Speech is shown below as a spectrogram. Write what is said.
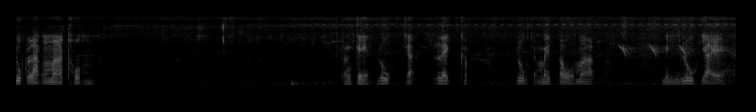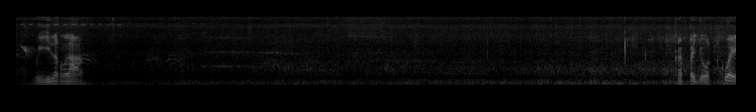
ลูกหลังมาถม สังเกตลูกจะเล็กครับ ลูกจะไม่โตมาก มีลูกใหญ่หวีล่างๆครับประโยชน์กล้วย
